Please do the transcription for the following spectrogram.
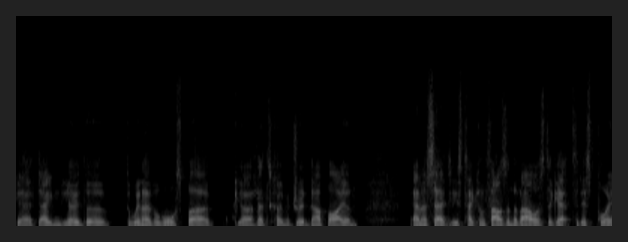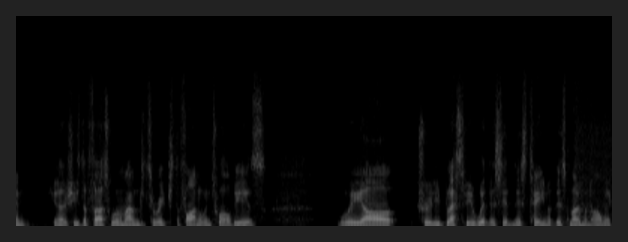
Yeah, Dayne, you know, the, the win over Wolfsburg, uh, Atletico Madrid, now Bayern. Emma said it's taken thousands of hours to get to this point. You know, she's the first woman manager to reach the final in 12 years. We are truly blessed to be witnessing this team at this moment, aren't we?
